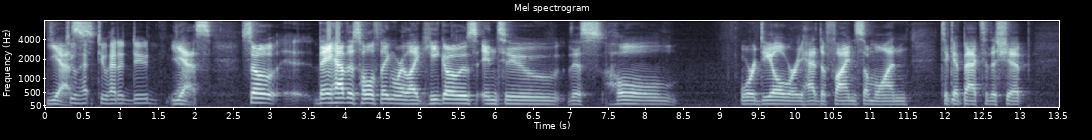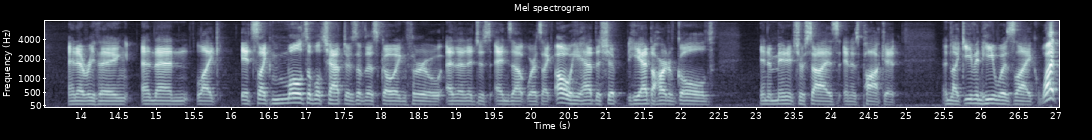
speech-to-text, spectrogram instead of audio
yes. two he- two headed dude. Yes. So uh, they have this whole thing where like he goes into this whole ordeal where he had to find someone to get back to the ship and everything. And then like it's like multiple chapters of this going through and then it just ends up where it's like oh he had the ship he had the heart of gold in a miniature size in his pocket. And like even he was like what?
